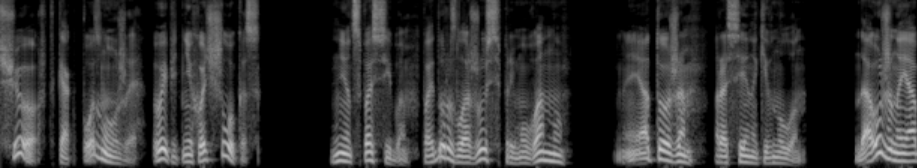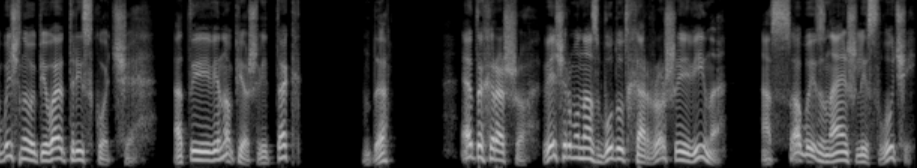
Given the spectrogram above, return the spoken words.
Чёрт, как поздно уже. Выпить не хочешь, Лукас?» «Нет, спасибо. Пойду разложусь, приму ванну». «Я тоже», — рассеянно кивнул он. «До ужина я обычно выпиваю три скотча. А ты вино пьешь, ведь так?» «Да», это хорошо. Вечером у нас будут хорошие вина. Особый, знаешь ли, случай.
